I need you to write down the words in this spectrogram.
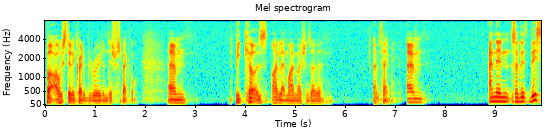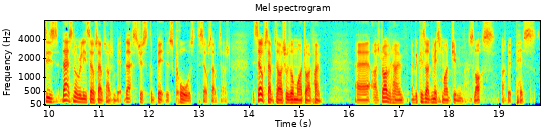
but I was still incredibly rude and disrespectful um, because I'd let my emotions over overtake me. Um, and then, so this, this is that's not really the self sabotaging bit. That's just the bit that's caused the self sabotage. The self sabotage was on my drive home. Uh, I was driving home, and because I'd missed my gym slots, I was a bit pissed.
